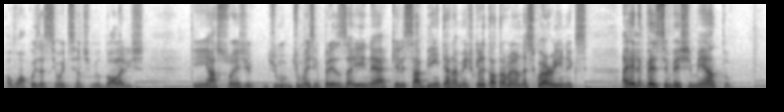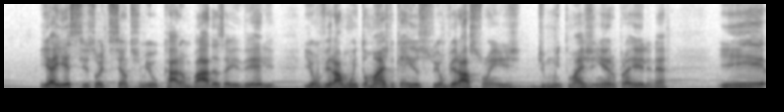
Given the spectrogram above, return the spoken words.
Alguma coisa assim, 800 mil dólares? Em ações de, de, de umas empresas aí, né? Que ele sabia internamente porque ele estava trabalhando na Square Enix. Aí ele fez esse investimento. E aí esses 800 mil carambadas aí dele iam virar muito mais do que isso. Iam virar ações de muito mais dinheiro para ele, né? E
